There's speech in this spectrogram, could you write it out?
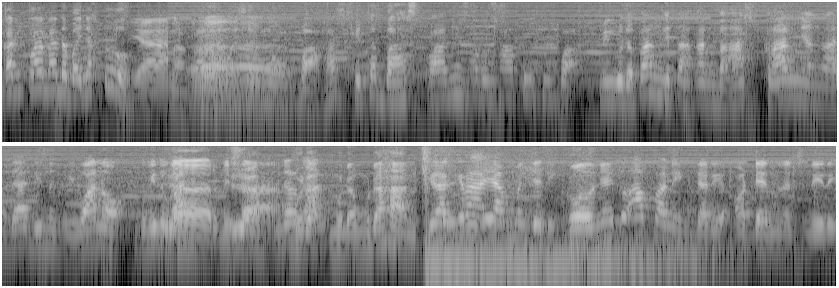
Kan klan ada banyak tuh. Ya. Nah, kalau misalnya mau bahas, kita bahas klannya satu-satu tuh, Pak. Minggu depan kita akan bahas klan yang ada di negeri Wano, begitu kan? Benar, bisa. Bener mudah- kan? mudah-mudahan. Kira-kira yang menjadi goalnya itu apa nih dari Oden sendiri?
